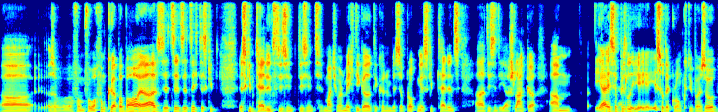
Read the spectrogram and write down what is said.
äh, also vom, vom, auch vom Körperbau, ja, also jetzt, jetzt, jetzt nicht, es gibt, es gibt Titans, die sind, die sind manchmal mächtiger, die können besser blocken, es gibt Titans, äh, die sind eher schlanker, ähm, er ist ein bisschen eher, eher so der Gronk-Typ, also,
